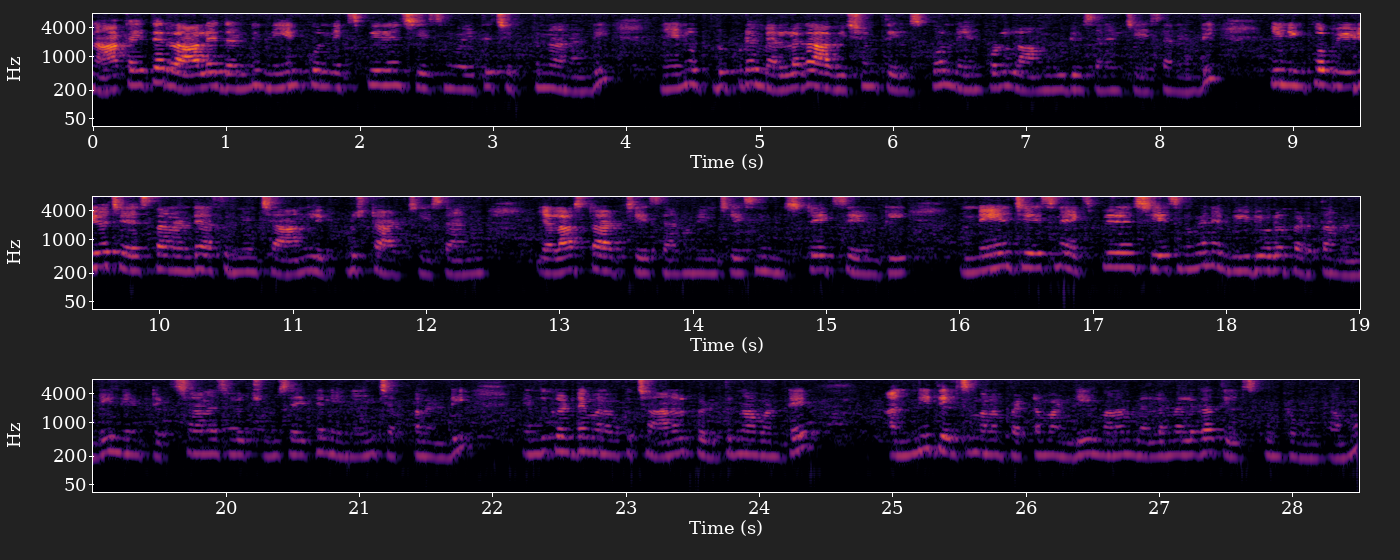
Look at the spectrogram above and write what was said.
నాకైతే రాలేదండి. నేను కొన్ని ఎక్స్పీరియన్స్ చేసినవి అయితే చెప్తున్నానండి. నేను ఇప్పుడిప్పుడే మెల్లగా ఆ విషయం తెలుసుకొని నేను కూడా లాంగ్ వీడియోస్ అనేవి చేశానండి. నేను ఇంకో వీడియో చేస్తానండి. అసలు నేను ఛానల్ ఎప్పుడు స్టార్ట్ చేశాను? ఎలా స్టార్ట్ చేశాను? నేను చేసిన మిస్టేక్స్ ఏంటి? నేను చేసిన ఎక్స్పీరియన్స్ చేసినవే నేను వీడియోలో పెడతానండి. నేను టెక్ ఛానల్స్లో చూసి అయితే నేనేం చెప్పనండి. ఎందుకంటే మనం ఒక ఛానల్ పెడుతున్నామంటే అన్నీ తెలిసి మనం పెట్టమండి మనం మెల్లమెల్లగా తెలుసుకుంటూ ఉంటాము.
